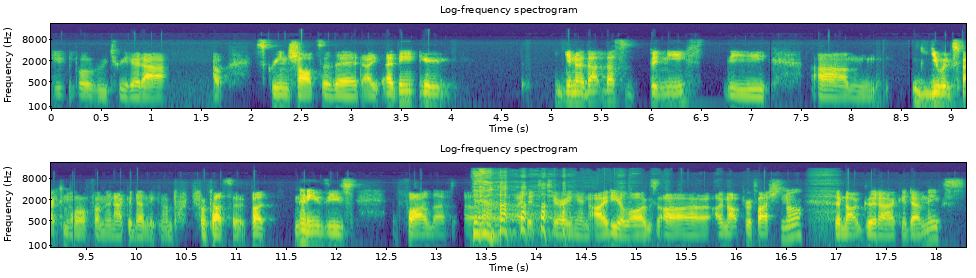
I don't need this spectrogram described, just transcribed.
people who tweeted out screenshots of it. I, I think you know that that's beneath the um, you would expect more from an academic and a professor. But many of these far left uh, identitarian ideologues are, are not professional. They're not good academics.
